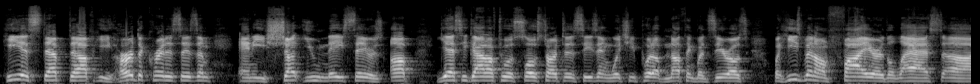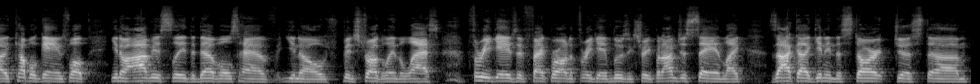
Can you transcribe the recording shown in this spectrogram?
he has stepped up, he heard the criticism, and he shut you naysayers up. Yes, he got off to a slow start to the season, which he put up nothing but zeros, but he's been on fire the last uh, couple games. Well, you know, obviously the Devils have, you know, been struggling the last three games. In fact, we're on a three game losing streak, but I'm just saying, like, Zacha getting the start, just, um,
